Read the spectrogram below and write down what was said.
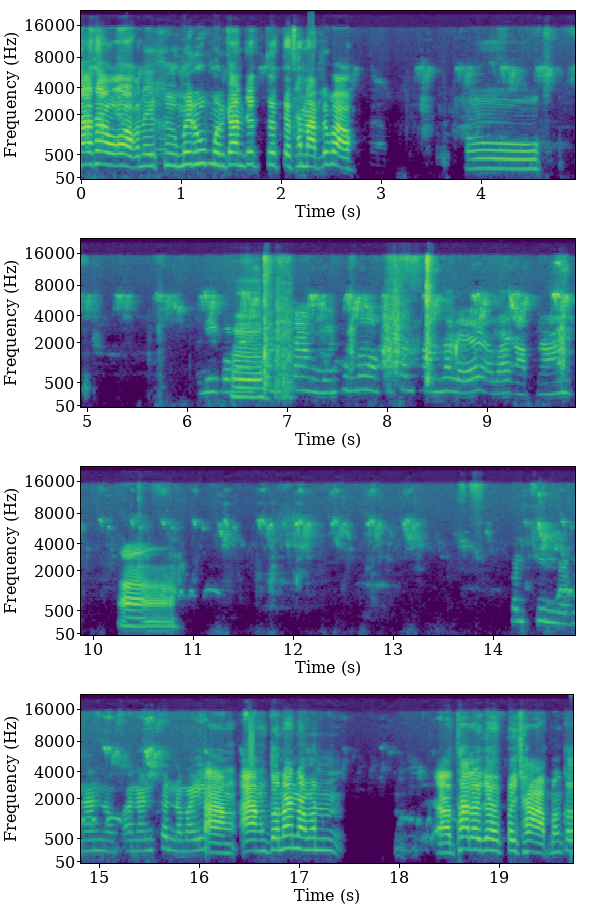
ถ้าถ้าเอาออกนี่คือไม่รู้เหมือนกันจะจะจะถนัดหรือเปล่า โอ้ อันนี้ก็เอไว้อท่านตั้งเหมือนข้างนอกที่ท่านทำนั่นแหละเอาไว้อาบน้ำอ่าเพิ่นกินแบบนั้นเนาะอันนั้นเพิ่นเอาไว้อ่างอ่างตัวนั้นนะมันอ่าถ้าเราจะไปฉาบมันก็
